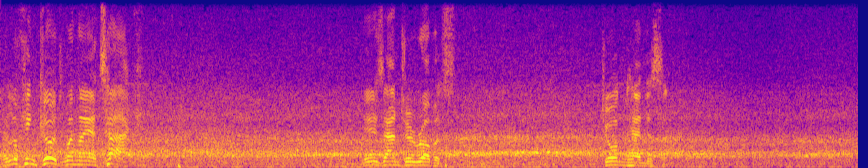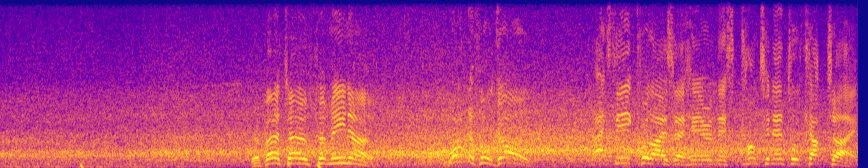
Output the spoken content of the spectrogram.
They're looking good when they attack. Here's Andrew Roberts. Jordan Henderson. Roberto Firmino. Wonderful goal. That's the equaliser here in this Continental Cup tie.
